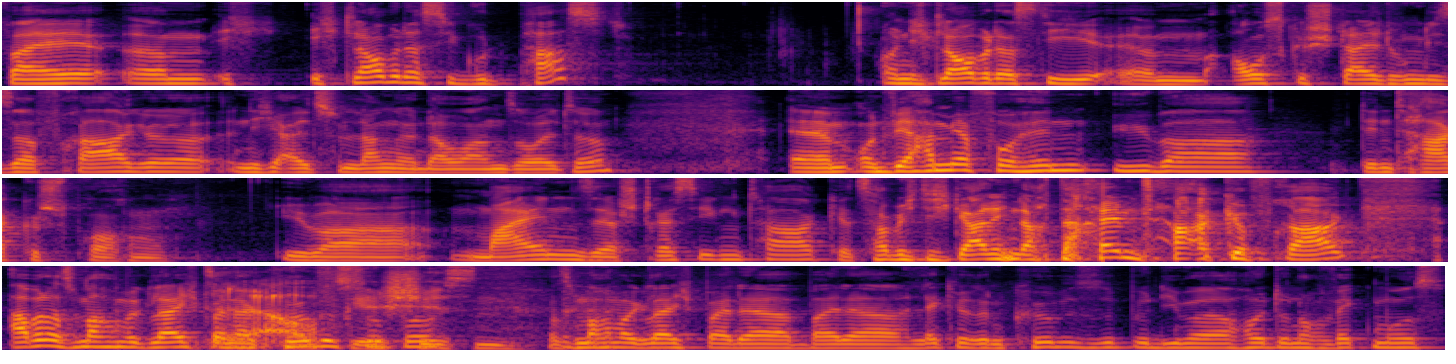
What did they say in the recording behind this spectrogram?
weil ähm, ich, ich glaube, dass sie gut passt. Und ich glaube, dass die ähm, Ausgestaltung dieser Frage nicht allzu lange dauern sollte. Ähm, und wir haben ja vorhin über den Tag gesprochen über meinen sehr stressigen Tag. Jetzt habe ich dich gar nicht nach deinem Tag gefragt, aber das machen wir gleich bei der Kürbissuppe. Das machen wir gleich bei der, bei der leckeren Kürbissuppe, die mir heute noch weg muss.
